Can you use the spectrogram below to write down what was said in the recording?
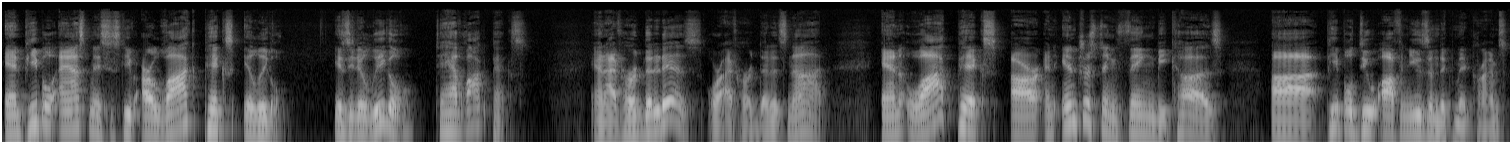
And people ask me, they say, Steve, are lock picks illegal? Is it illegal to have lock picks? And I've heard that it is, or I've heard that it's not. And lock picks are an interesting thing because uh, people do often use them to commit crimes,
